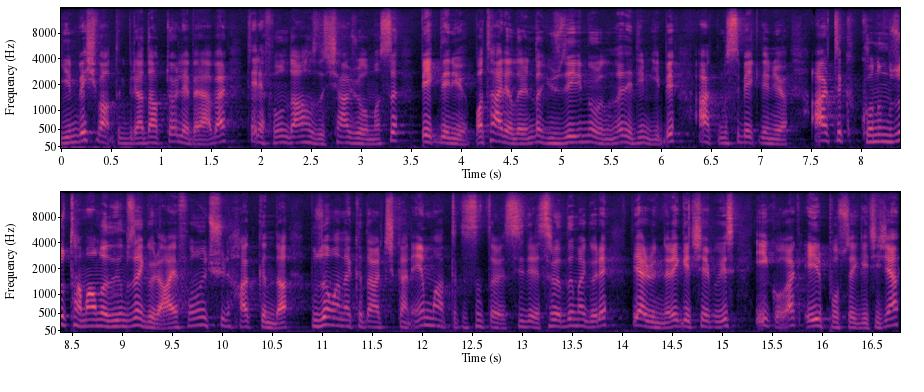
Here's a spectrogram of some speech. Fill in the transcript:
25 Watt'lık bir adaptörle beraber telefonun daha hızlı şarj olması bekleniyor. Bataryalarında %20 oranında dediğim gibi artması bekleniyor. Artık konumuzu tamamladığımıza göre iPhone 13'ün hakkında bu zamana kadar çıkan en mantıklı sınıfları sizlere sıradığıma göre diğer ürünlere geçebiliriz. İlk olarak AirPods'a geçeceğim.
